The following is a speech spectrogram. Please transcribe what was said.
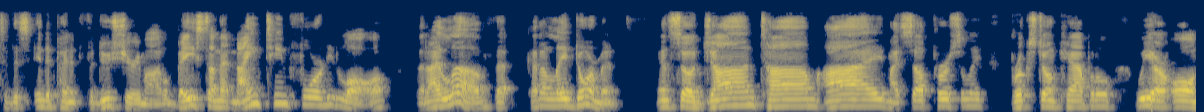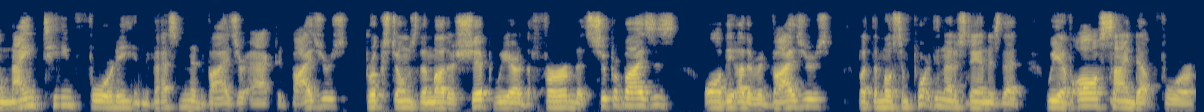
to this independent fiduciary model based on that 1940 law that I love that kind of lay dormant. And so John, Tom, I, myself personally, Brookstone Capital, we are all 1940 Investment Advisor Act advisors. Brookstone's the mothership. We are the firm that supervises all the other advisors. But the most important thing to understand is that we have all signed up for,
